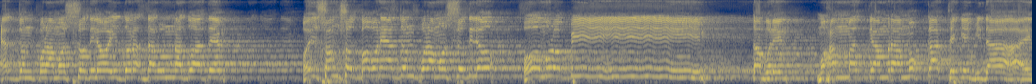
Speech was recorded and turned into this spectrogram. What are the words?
একজন পরামর্শ দিল ওই দর- দারুন্না দোয়াতে। ওই সংসদ ভবনে একজন পরামর্শ দিল, ও মুরব্বী তারপরে মোহাম্মদকে আমরা মক্কা থেকে বিদায়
